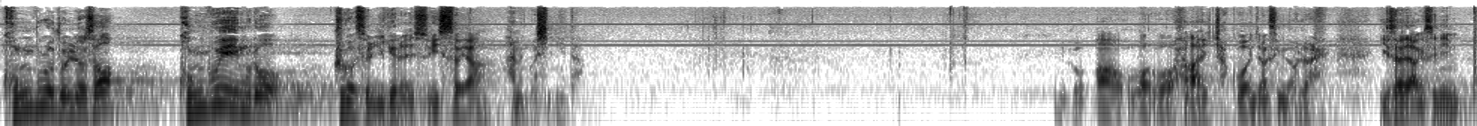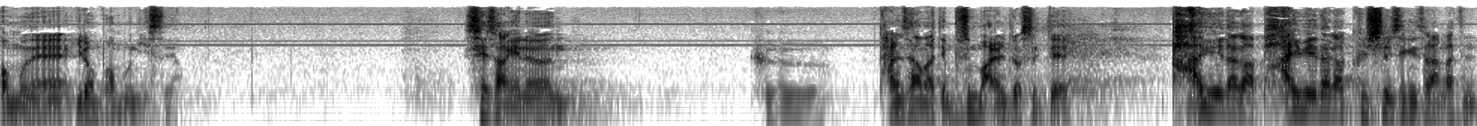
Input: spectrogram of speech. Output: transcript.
공부로 돌려서 공부의 힘으로 그것을 이겨낼 수 있어야 하는 것입니다. 아, 워, 워, 아 자꾸 원장 스님 나올라 이사장 스님 법문에 이런 법문이 있어요. 세상에는 그 다른 사람한테 무슨 말을 들었을 때 바위에다가 바위에다가 글씨를 새긴 사람 같은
